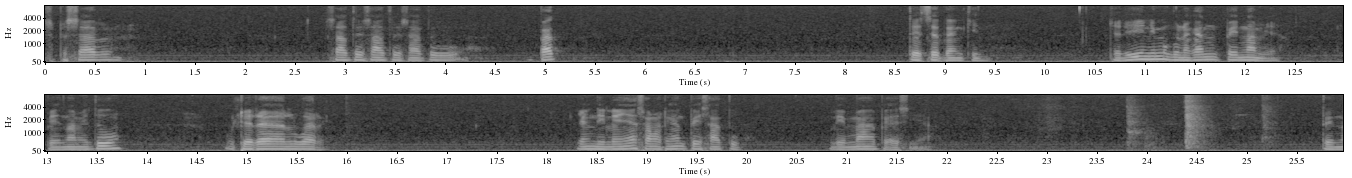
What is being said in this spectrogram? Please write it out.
sebesar 1114 derajat Rankine jadi ini menggunakan P6 ya. P6 itu udara luar. Yang nilainya sama dengan P1 5 PSI T6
